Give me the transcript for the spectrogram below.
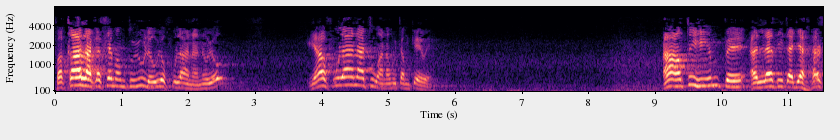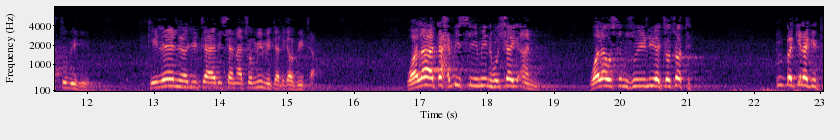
Fakala akasema mtu yule huyo fulana ni huyo ya fulana tu anamwita mkewe. Aatihi mpe alladhi tajahaztu bihi kile ninajitayarisha nacho mimi katika vita. Wala tahbisi minhu shay'an wala usimzuilie chochote. Mpe kila kitu.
